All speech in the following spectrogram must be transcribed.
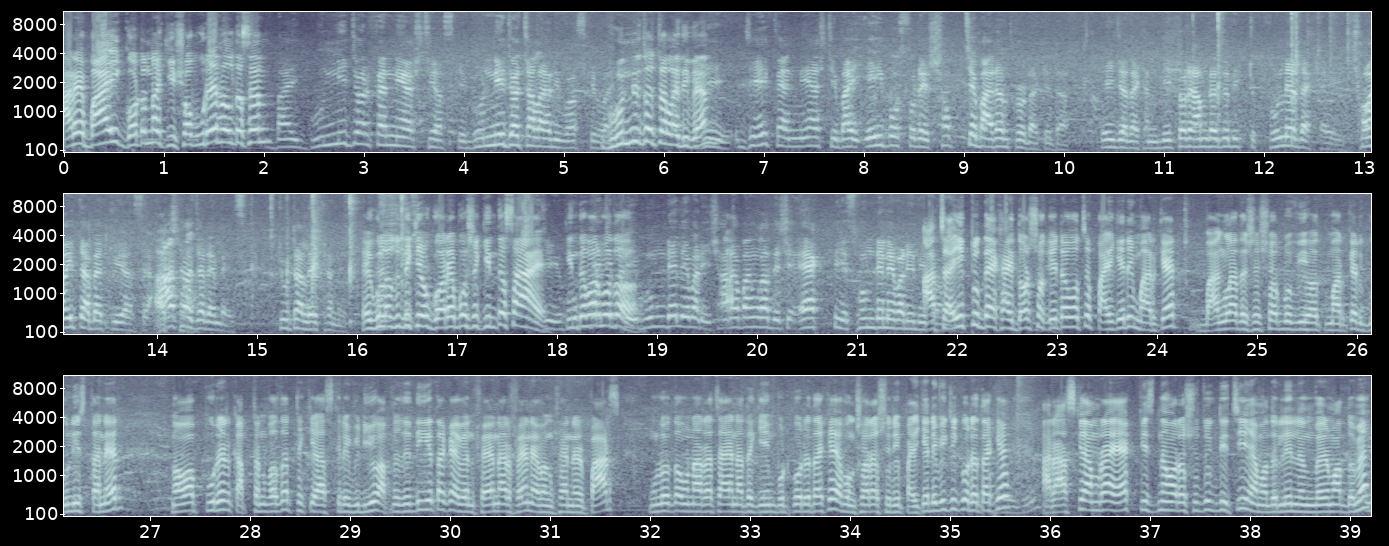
আরে ভাই ঘটনা কি? সব উড়ে ফেলতেছেন? ভাই ঘূর্ণিঝড় ফ্যান নিয়ে আসছি আজকে। ঘূর্ণিঝড় চালাই দিব আজকে ভাই। ঘূর্ণি তো চালাই দিবেন যে ফ্যান নিয়ে আসছি ভাই এই বছরের সবচেয়ে ভাইরাল প্রোডাক্ট এটা। এই যে দেখেন ভিতরে আমরা যদি একটু খুলে দেখাই ছয়টা ব্যাটারি আছে আট হাজার এমএস টোটাল এখানে। এগুলা যদি কেউ ঘরে বসে কিনতে চায় কিনতে পারব তো? হোম ডেলিভারি সারা বাংলাদেশে এক পিস হোম ডেলিভারি দিই আচ্ছা একটু দেখাই দর্শক এটা হচ্ছে পাইকারি মার্কেট বাংলাদেশের সর্ববৃহৎ মার্কেট গুলিস্তানের নবাবপুরের কাপ্তান বাজার থেকে আজকের ভিডিও। আপনি যেদিকে তাকাবেন ফ্যান আর ফ্যান এবং ফ্যানের পার্টস মূলত ওনারা চায়না থেকে ইম্পোর্ট করে থাকে এবং সরাসরি পাইকারি বিক্রি করে থাকে। আর আজকে আমরা এক পিস নেওয়ার সুযোগ দিচ্ছি আমাদের লিলেন ভাইয়ের মাধ্যমে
